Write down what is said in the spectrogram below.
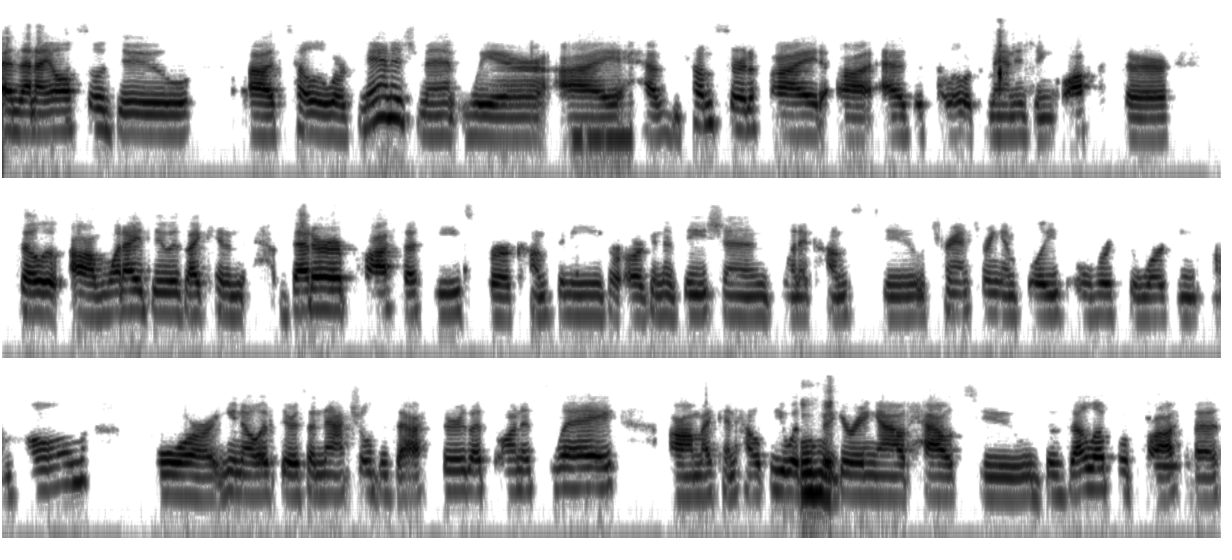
And then i also do uh, telework management where i have become certified uh, as a telework managing officer so um, what I do is I can better processes for companies or organizations when it comes to transferring employees over to working from home, or you know if there's a natural disaster that's on its way, um, I can help you with Mhm. figuring out how to develop a process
